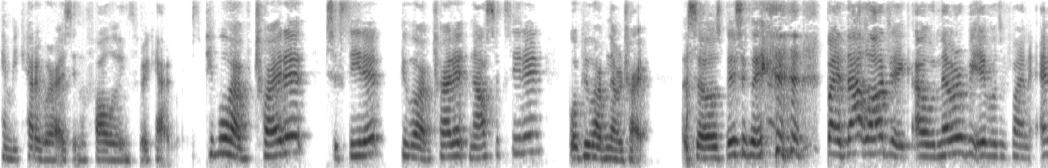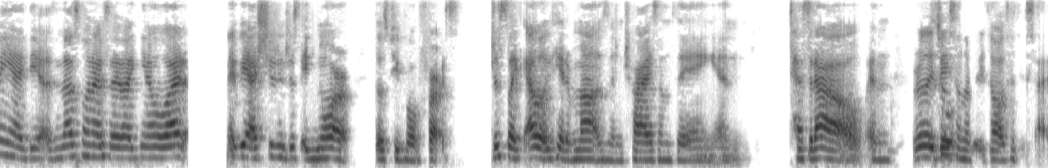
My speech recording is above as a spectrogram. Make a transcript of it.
can be categorized in the following three categories. People who have tried it, succeeded, people who have tried it, not succeeded, or people have never tried. So basically by that logic, I will never be able to find any ideas. And that's when I say, like, you know what? Maybe I shouldn't just ignore those people first just like allocate amounts and try something and test it out and really so, based on the results to decide.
